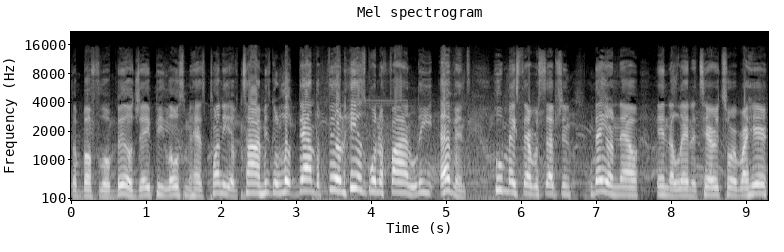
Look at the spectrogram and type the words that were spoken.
the Buffalo Bills. J.P. Losman has plenty of time. He's going to look down the field. He is going to find Lee Evans who makes that reception. They are now in Atlanta territory right here.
